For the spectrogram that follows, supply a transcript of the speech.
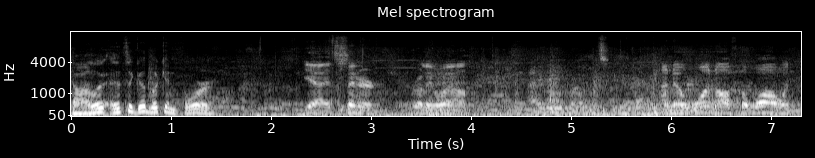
no, it's a good looking four. Yeah, it's centered really well. I know one off the wall and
